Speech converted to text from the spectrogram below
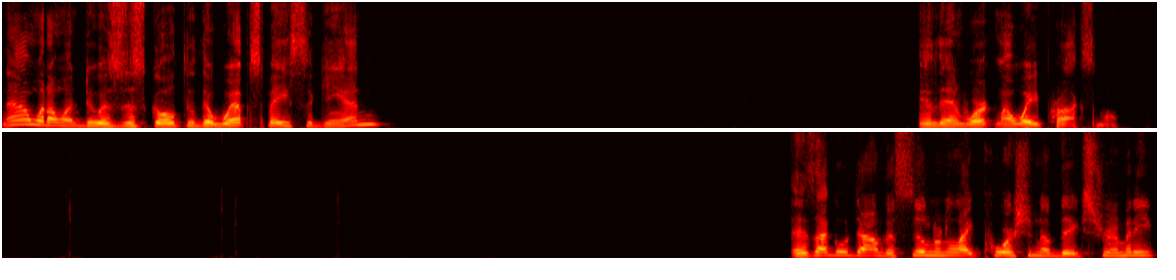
Now what I want to do is just go through the web space again and then work my way proximal. As I go down the cylinder-like portion of the extremity,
